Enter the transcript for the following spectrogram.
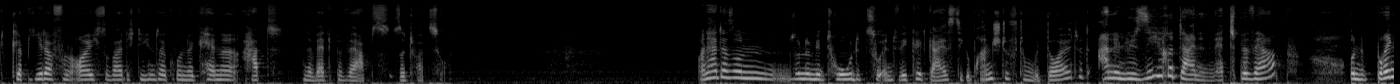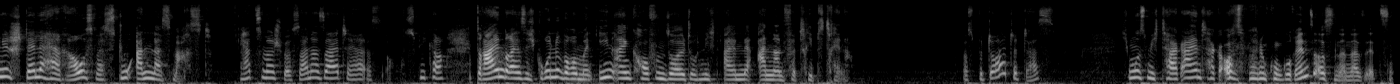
ich glaube, jeder von euch, soweit ich die Hintergründe kenne, hat eine Wettbewerbssituation. Und er hat da so, ein, so eine Methode zu entwickelt, geistige Brandstiftung bedeutet, analysiere deinen Wettbewerb und bringe Stelle heraus, was du anders machst. Er hat zum Beispiel auf seiner Seite, er ist auch Speaker, 33 Gründe, warum man ihn einkaufen sollte und nicht einen der anderen Vertriebstrainer. Was bedeutet das? Ich muss mich Tag ein, Tag aus mit meiner Konkurrenz auseinandersetzen.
